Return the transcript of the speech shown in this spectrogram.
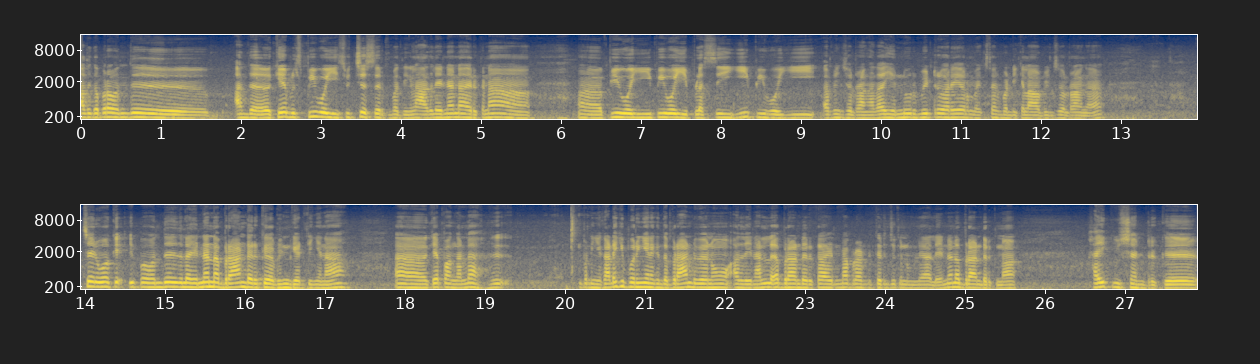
அதுக்கப்புறம் வந்து அந்த கேபிள்ஸ் பிஓஇ சுவிட்சஸ் இருக்குது பார்த்திங்களா அதில் என்னென்ன இருக்குன்னா பிஓஇ பிஓஇ ப்ளஸ்ஸு இபிஓஇ அப்படின்னு சொல்கிறாங்க அதாவது எண்ணூறு மீட்ரு வரையும் நம்ம எக்ஸ்டெண்ட் பண்ணிக்கலாம் அப்படின்னு சொல்கிறாங்க சரி ஓகே இப்போ வந்து இதில் என்னென்ன பிராண்ட் இருக்குது அப்படின்னு கேட்டிங்கன்னா கேட்பாங்கல்ல? இப்போ நீங்கள் கடைக்கு போகிறீங்க எனக்கு இந்த பிராண்ட் வேணும். அதில் நல்ல பிராண்ட் இருக்கா? என்ன பிராண்டு தெரிஞ்சுக்கணும் இல்லையா? அதில் என்னென்ன பிராண்ட் இருக்குன்னா ஹைக் விஷன் இருக்குது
